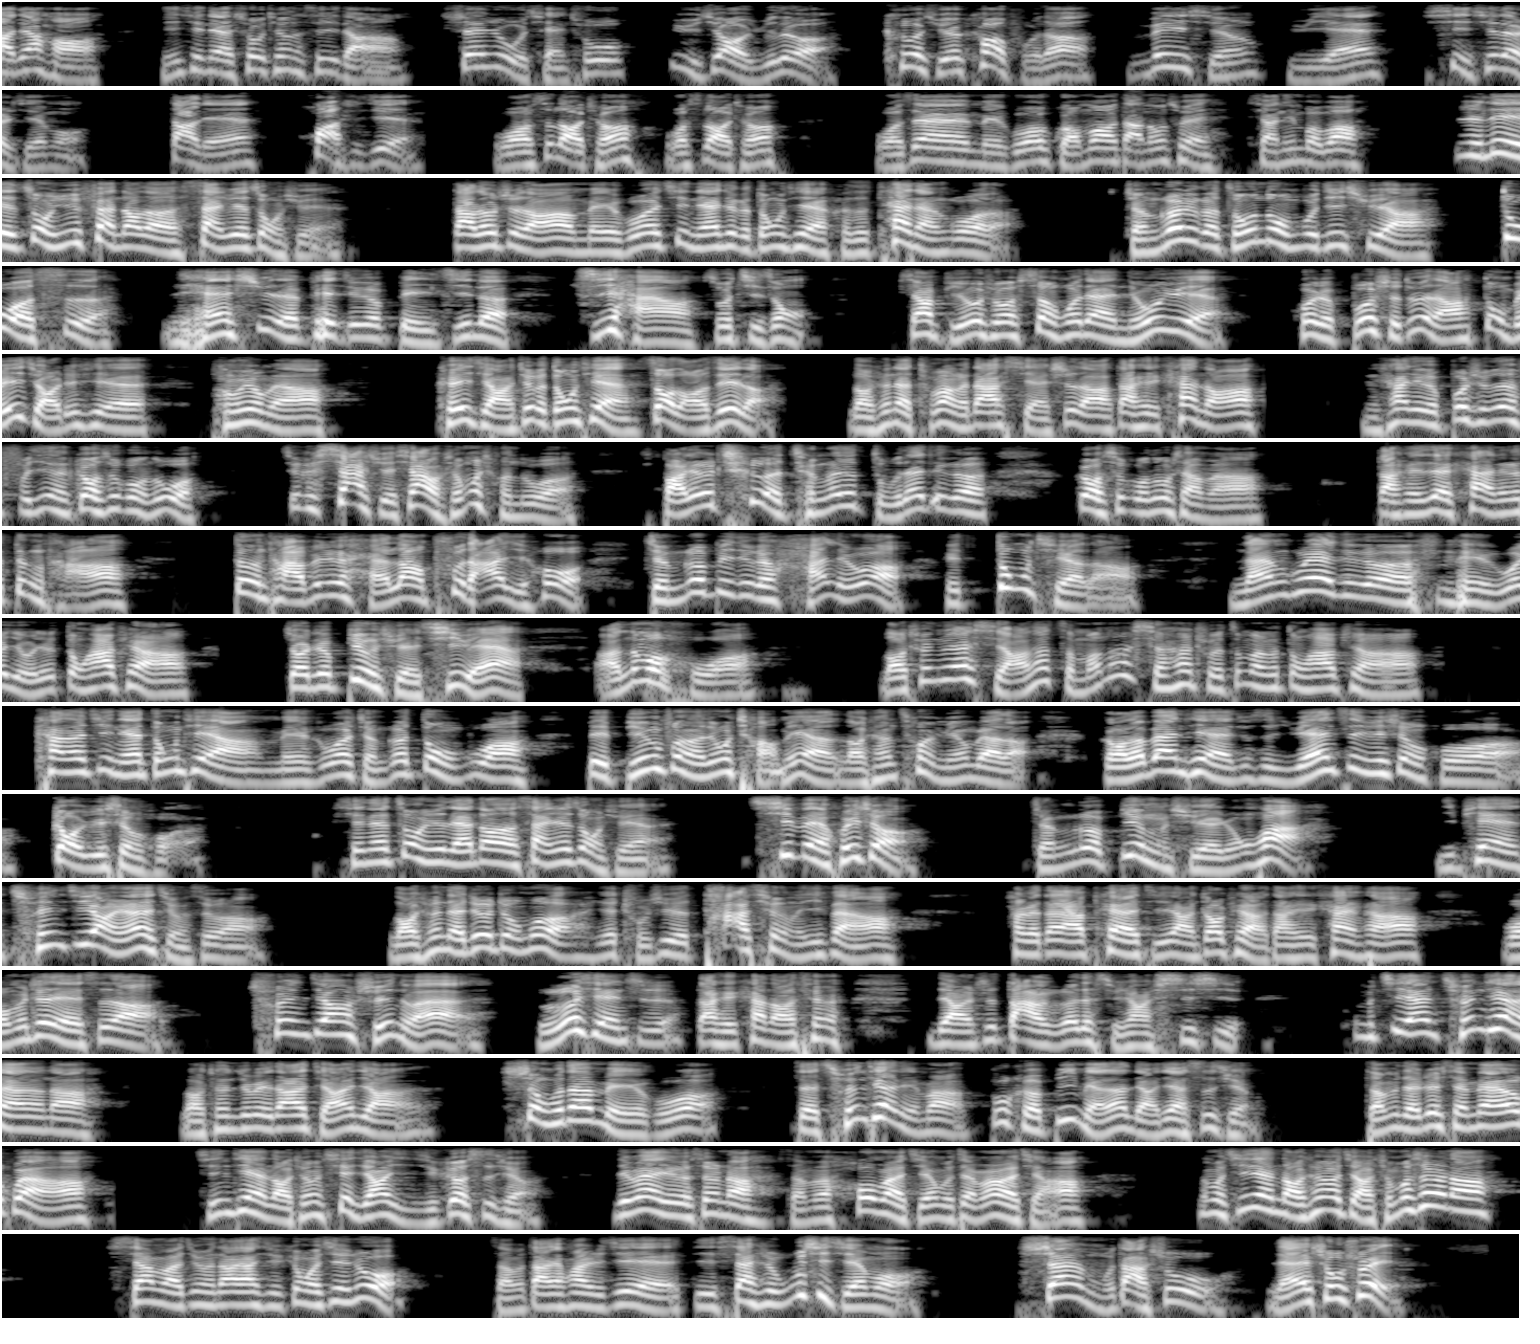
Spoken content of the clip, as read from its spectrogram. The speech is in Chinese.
大家好，您现在收听的是一档深入浅出、寓教于乐、科学靠谱的微型语言信息类节目《大连话世界》。我是老程，我是老程，我在美国广袤大农村向您播报。日历终于翻到了三月中旬，大家都知道啊，美国今年这个冬天可是太难过了，整个这个中东部地区啊，多次连续的被这个北极的极寒啊所击中。像比如说生活在纽约。或者波士顿啊，东北角这些朋友们啊，可以讲这个冬天遭老贼了。老陈在图上给大家显示的啊，大家可以看到啊，你看这个波士顿附近的高速公路，这个下雪下到什么程度？把这个车整个就堵在这个高速公路上面啊。大家可以再看那个灯塔啊，灯塔被这个海浪扑打以后，整个被这个寒流啊给冻结了啊。难怪这个 美国有这个动画片啊，叫这个《冰雪奇缘》啊，那么火。老陈就在想，他怎么能想象出这么个动画片啊？看到今年冬天啊，美国整个东部啊被冰封的这种场面，老陈终于明白了。搞了半天就是源自于生活，高于生活。现在终于来到了三月中旬，气温回升，整个冰雪融化，一片春季盎然的景色啊！老陈在这个周末也出去踏青了一番啊，还给大家拍了几张照片，大家可以看一看啊。我们这里是春江水暖。鹅先知，大家可以看到这 两只大鹅在水上嬉戏。那么既然春天来了呢，老陈就为大家讲一讲生活在美国在春天里面不可避免的两件事情。咱们在这先卖个关啊，今天老陈先讲一个事情，另外一个事儿呢，咱们后面节目再慢慢讲啊。那么今天老陈要讲什么事儿呢？下面就请大家去跟我进入咱们大连话世界第三十五期节目——山姆大叔来收税。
